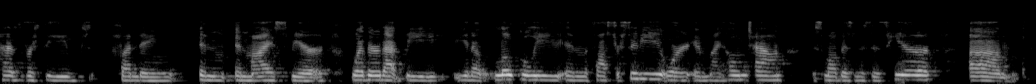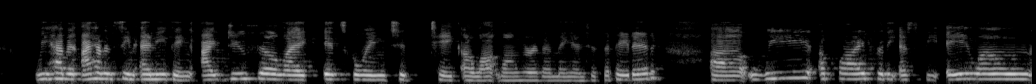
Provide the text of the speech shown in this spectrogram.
has received funding in in my sphere whether that be you know locally in the foster city or in my hometown the small businesses here um, we haven't i haven't seen anything. I do feel like it's going to take a lot longer than they anticipated. Uh, we applied for the sba loan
